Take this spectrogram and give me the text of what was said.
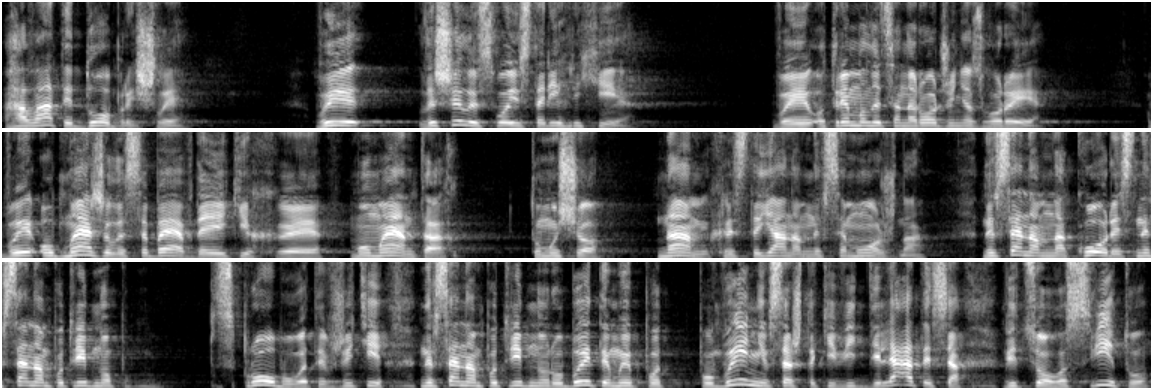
Галати добре йшли. Ви лишили свої старі гріхи. Ви отримали це народження згори. Ви обмежили себе в деяких е, моментах, тому що нам, християнам, не все можна, не все нам на користь, не все нам потрібно спробувати в житті, не все нам потрібно робити. Ми повинні все ж таки відділятися від цього світу.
